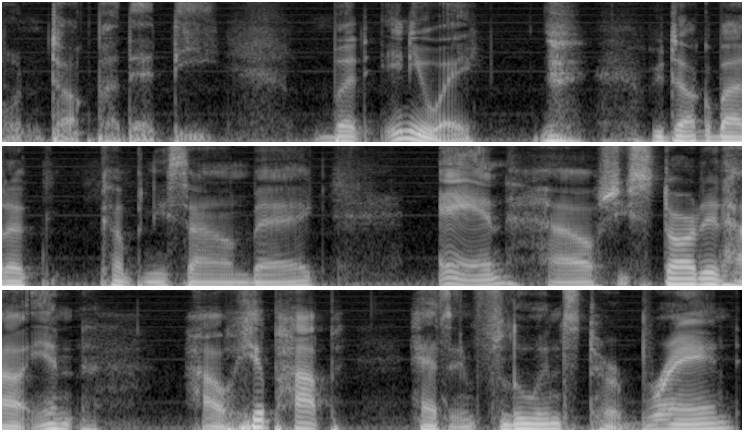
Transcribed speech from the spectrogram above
I want to talk about that D. But anyway, we talk about a company sound bag and how she started, how in how hip hop has influenced her brand,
